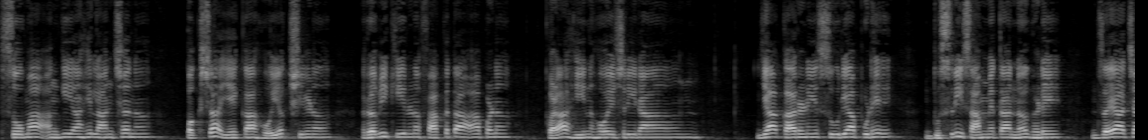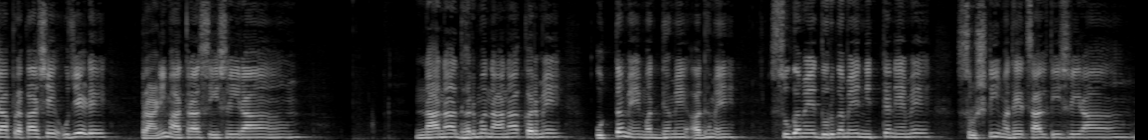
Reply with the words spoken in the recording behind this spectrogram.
सोमा अंगी आहे लांछन पक्षा एका होय क्षीण रवी किरण फाकता आपण कळाहीन होय श्रीराम. या कारणे सूर्यापुढे दुसरी साम्यता न घडे जयाच्या प्रकाशे उजेडे प्राणीमात्रासी श्रीराम. नाना धर्म नाना कर्मे उत्तमे मध्यमे अधमे सुगमे दुर्गमे नित्यनेमे सृष्टीमध्ये चालती श्रीराम.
